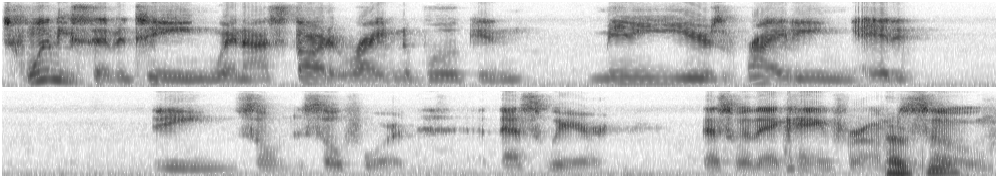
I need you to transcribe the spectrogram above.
2017 when I started writing the book and many years of writing, editing, so on and so forth. That's where that's where that came from. Absolutely. So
